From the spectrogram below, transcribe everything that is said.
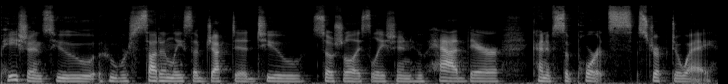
patients who who were suddenly subjected to social isolation who had their kind of supports stripped away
